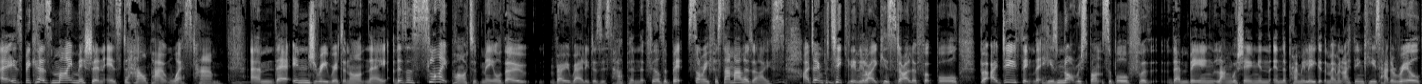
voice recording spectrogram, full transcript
Uh, it's because my mission is to help out West Ham. Um, they're injury ridden, aren't they? There's a slight part of me, although very rarely does this happen, that feels a bit sorry for Sam Allardyce. I don't particularly like his style of football, but I do think that he's not responsible for them being languishing in, in the Premier League at the moment. I think he's had a real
